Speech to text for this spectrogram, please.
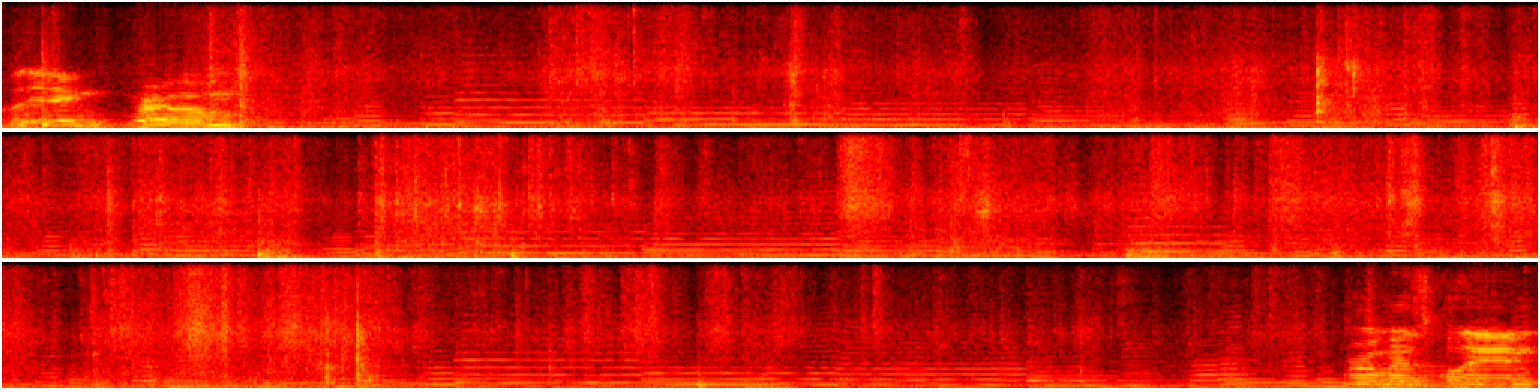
Cleaning room. Room is clean.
